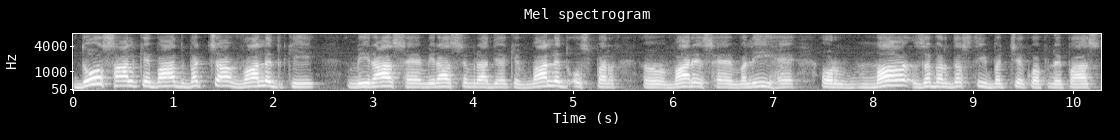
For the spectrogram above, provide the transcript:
दो साल के बाद बच्चा वालिद की मीरास है। मीरास से मुराद है कि वालिद उस पर वारिस है, वली है और माँ ज़बरदस्ती बच्चे को अपने पास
